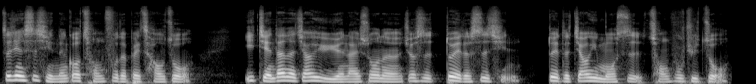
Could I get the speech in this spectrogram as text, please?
这件事情能够重复的被操作。以简单的交易语言来说呢，就是对的事情、对的交易模式重复去做。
